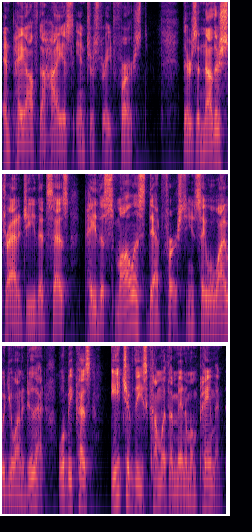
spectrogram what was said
and pay off the highest interest rate first. There's another strategy that says pay the smallest debt first. And you'd say, well, why would you want to do that? Well, because each of these come with a minimum payment.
